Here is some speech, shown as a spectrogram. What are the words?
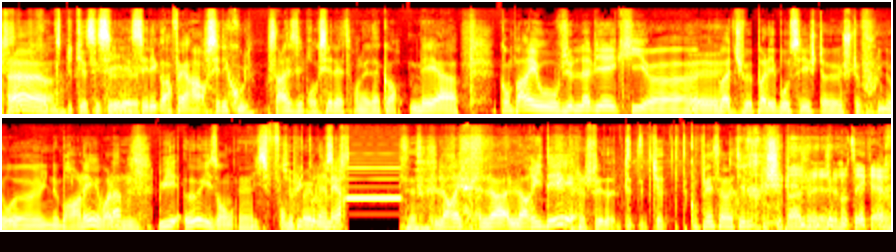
C'est ça Ah, qu'il faut expliquer, c'est C'est que. c'est des, enfin, alors c'est des cools, ça reste des proxénètes, on est d'accord. Mais euh, comparé aux vieux de la vieille qui, euh, Ouais. ouais, tu veux pas les bosser, je te, je te fous une, euh, une branlée, voilà. Mhm. Lui, eux, ils ont, Ouais. ils se font plutôt mères. Leur, leur, leur idée, Je vais- peut-être- tu vas peut-être couper ça, Mathilde Je sais pas, je vais, je vais noter quand même.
